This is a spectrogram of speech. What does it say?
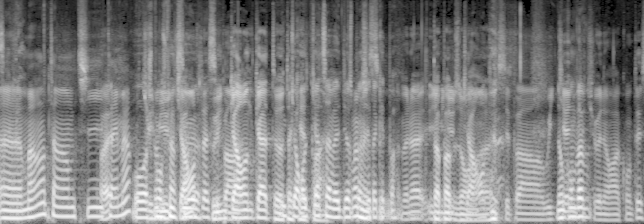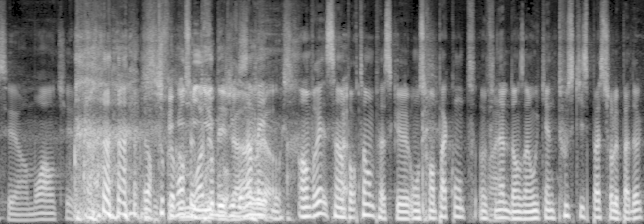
Euh, Marin, t'as un petit Ouais. timer Bon, je pense une que 40 là, Une pas un- 44, une t'inquiète 44, pas. ça va bien se Ouais, passer, mais t'inquiète pas. Mais là, une T'as pas besoin, 40, ouais. c'est pas un week-end Donc on va- que tu veux nous raconter, c'est un mois entier. Alors, tout commence le. Non, mais-. En vrai, c'est important parce qu'on ne se rend pas compte au final dans un week-end tout ce qui se passe sur le paddock.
